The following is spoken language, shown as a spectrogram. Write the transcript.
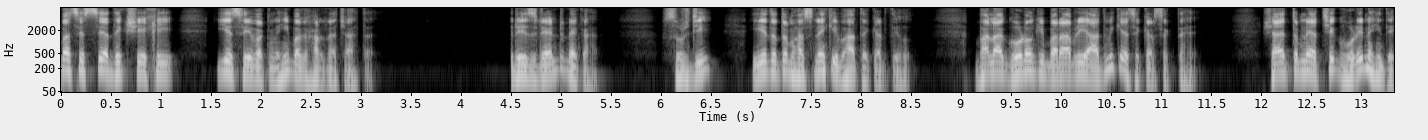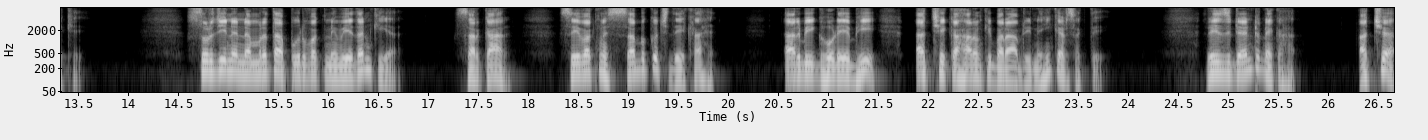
बस इससे अधिक शेखी ये सेवक नहीं बघाड़ना चाहता। रेजिडेंट ने कहा, सुरजी, ये तो तुम हंसने की बातें करते हो। भला घोड़ों की बराबरी आदमी कैसे कर सकता है? शायद तुमने अच्छे घोड़े नहीं देखे। सुरजी ने नम्रतापूर्वक निवेदन किया सरकार, सेवक ने सब कुछ देखा है। अरबी घोड़े भी अच्छे कहारों की बराबरी नहीं कर सकते। रेजिडेंट ने कहा अच्छा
